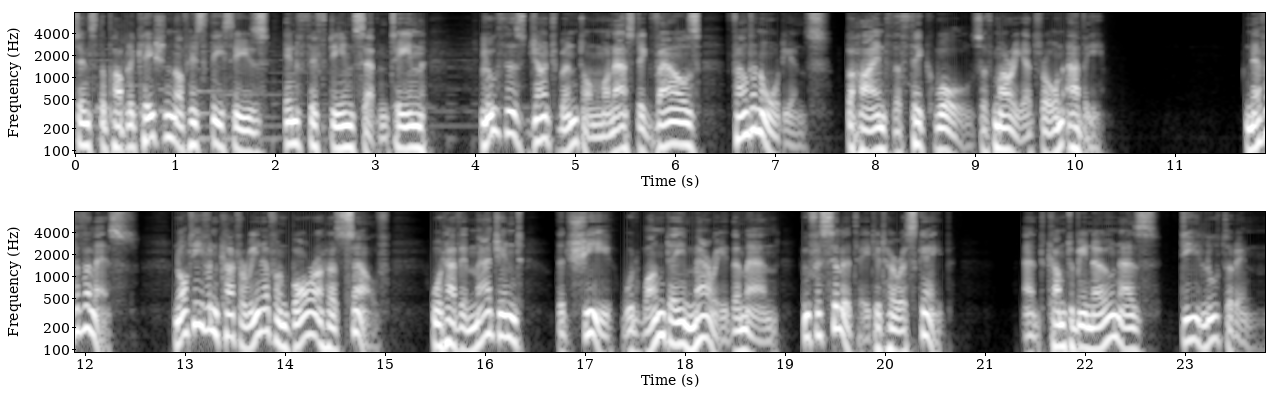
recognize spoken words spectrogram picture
since the publication of his theses in 1517. Luther's judgment on monastic vows found an audience behind the thick walls of Marienthron Abbey. Nevertheless, not even Katharina von Bora herself would have imagined that she would one day marry the man who facilitated her escape, and come to be known as Die Lutherin,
